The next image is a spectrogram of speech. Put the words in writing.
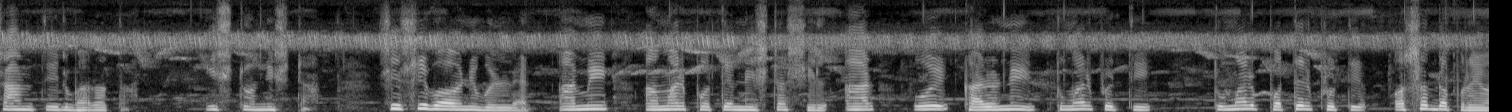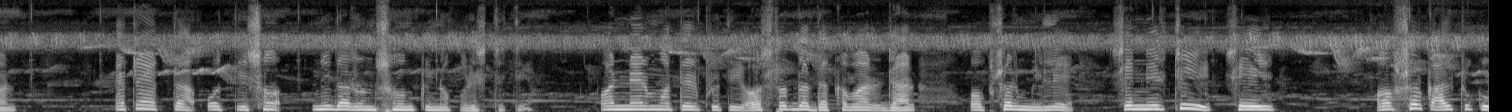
শান্তির ভারতা, ইষ্টনিষ্ঠা। শ্রী শ্রী বললেন, আমি আমার পথে নিষ্ঠাশীল, আর ওই কারণেই তোমার প্রতি, তোমার পথের প্রতি অশ্রদ্ধাপরায়ণ এটা একটা অতি নিদারুণ সংকীর্ণ পরিস্থিতি। অন্যের মতের প্রতি অশ্রদ্ধা দেখাবার যার অবসর মিলে সে নিশ্চয়ই সেই অবসর কালটুকু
